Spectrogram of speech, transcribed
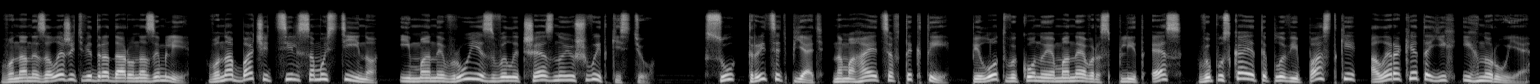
Вона не залежить від радару на землі. Вона бачить ціль самостійно і маневрує з величезною швидкістю. Су-35 намагається втекти. Пілот виконує маневр Спліт С, випускає теплові пастки, але ракета їх ігнорує.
